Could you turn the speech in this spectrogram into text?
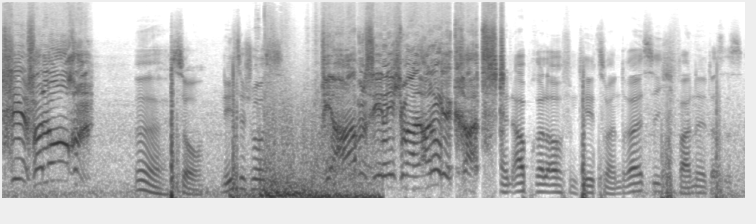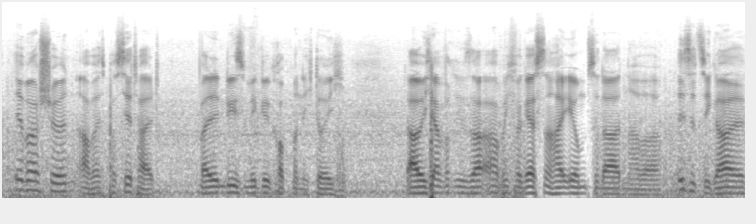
Ziel verloren. Äh, so, nächster Schuss. Wir haben sie nicht mal angekratzt. Ein Abprall auf den T32. Pfanne, das ist immer schön, aber es passiert halt. Weil in diesem Winkel kommt man nicht durch. Da habe ich einfach gesagt, habe ich vergessen, HE umzuladen, aber ist jetzt egal.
